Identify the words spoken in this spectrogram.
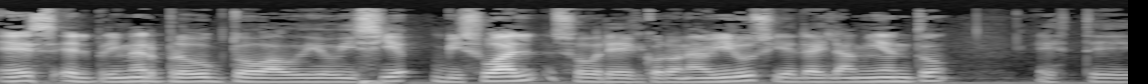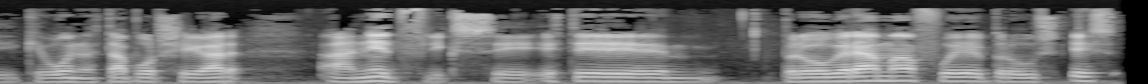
es el primer producto audiovisual sobre el coronavirus y el aislamiento este, que bueno, está por llegar a Netflix. Eh, este programa fue es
